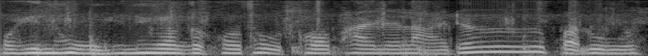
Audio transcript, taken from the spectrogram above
บ่เห็นหงเห็นเฮืองก็ขอโทษขออภัยหลาย ๆ เด้อปะลุงเลย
